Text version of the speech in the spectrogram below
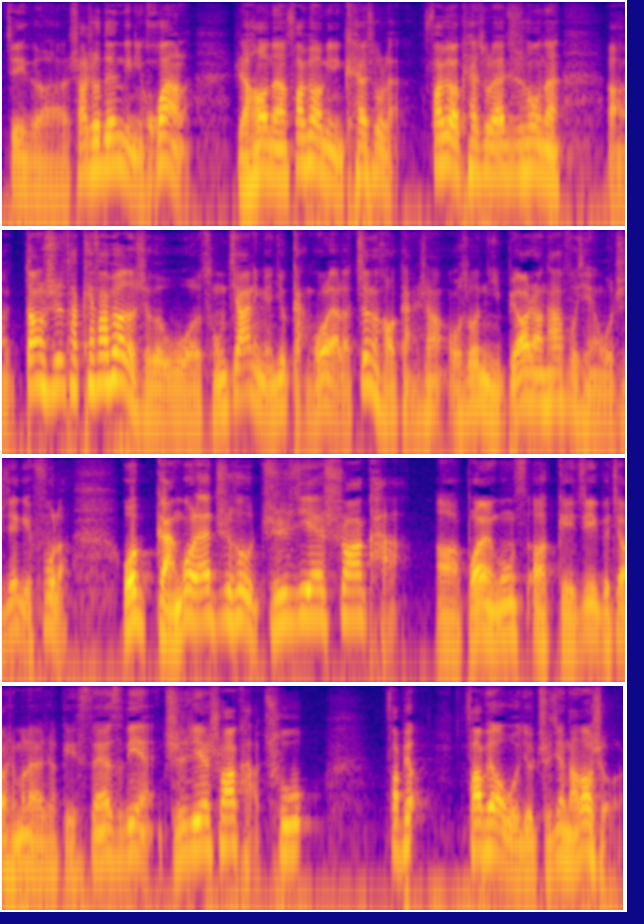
这个刹车灯给你换了，然后呢发票给你开出来。发票开出来之后呢，啊，当时他开发票的时候，我从家里面就赶过来了，正好赶上。我说你不要让他付钱，我直接给付了。我赶过来之后直接刷卡啊，保险公司啊给这个叫什么来着？给 4S 店直接刷卡出发票，发票我就直接拿到手了。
